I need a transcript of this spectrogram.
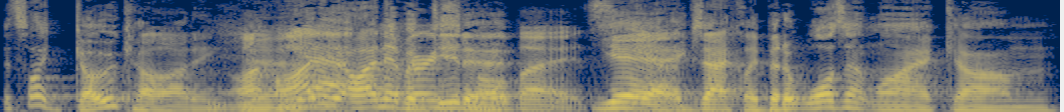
it's like go karting. I, Yeah. I, Yeah, did- I never very did small it. boats. Yeah, Yeah. exactly. But it wasn't like um,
